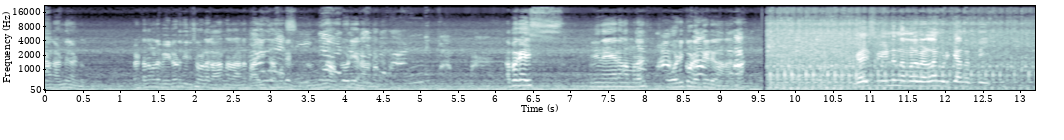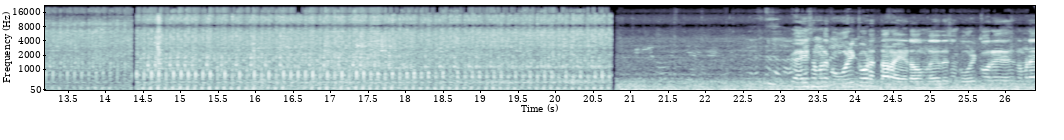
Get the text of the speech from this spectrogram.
ആ കണ്ണ് കണ്ടു. പെട്ടെന്ന് നമ്മൾ വീട്ടിലോട്ട് തിരിച്ചു കാരണം അതാണ്. ബൈക്ക് നമുക്ക് ഒന്നും അപ്ലോഡ് ചെയ്യാനാണ്. അപ്പൊ ഗൈസ് ഇനി നേരെ നമ്മൾ കോഴിക്കോട് എത്തിയിട്ട് കാണാം. ഗൈസ് വീണ്ടും നമ്മൾ വെള്ളം കുടിക്കാൻ നിർത്തി ഗൈസ് നമ്മുടെ കോഴിക്കോട് എത്താറായി കേട്ടോ. നമ്മൾ ഏകദേശം കോഴിക്കോട് നമ്മുടെ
